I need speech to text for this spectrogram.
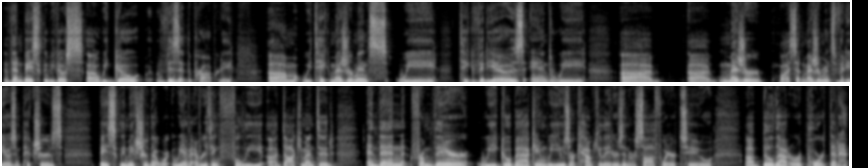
then basically we go uh, we go visit the property. Um, we take measurements we take videos and we uh, uh, measure well i said measurements videos and pictures basically make sure that we have everything fully uh, documented and then from there, we go back and we use our calculators and our software to uh, build out a report that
